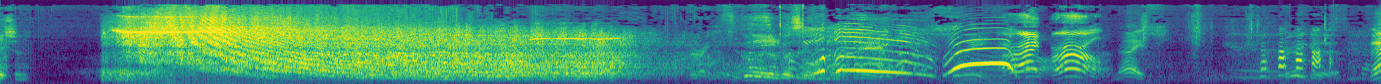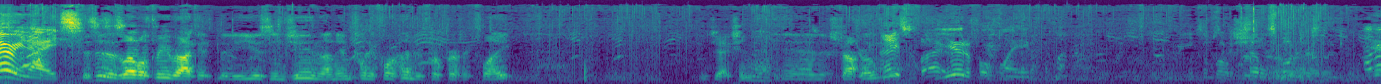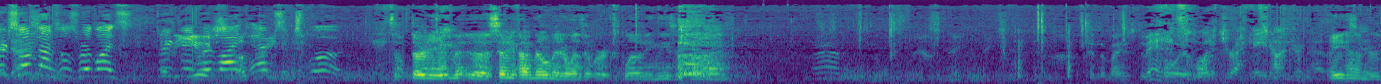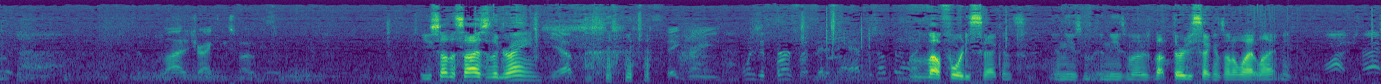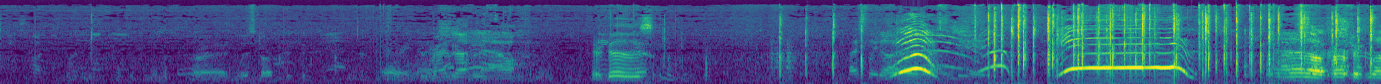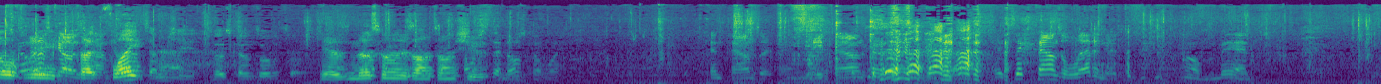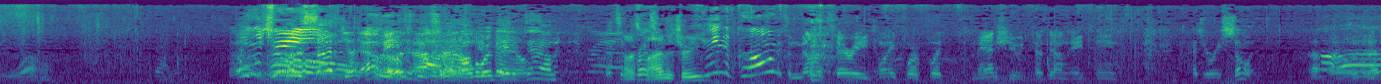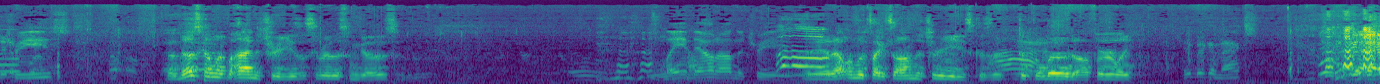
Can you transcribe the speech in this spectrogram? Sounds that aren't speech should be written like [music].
Ignition. Good whistle. All right, Burl. Nice. Very [laughs] good. Very nice. This is his level 3 rocket that he used in June on M2400 for a perfect flight. Ejection, and it's dropping. Nice fire. Beautiful flame. Looks like a shuttle smoke I've heard sometimes those red lines, three big red huge M's explode. It's a 38, uh, 75 millimeter ones that were exploding. These are fine. And the mains deploy it's at a lot of track. 800. 800. A lot of tracking smoke. You saw the size of the grain. Yep. [laughs] Big rain. What does it burn for? A minute and a half or something? Or? About 40 seconds in these in these motors. About 30 seconds on a white lightning. All right, let's start cooking. Very nice. Round. There it goes. Nicely done. And a perfect level 3 type flight. Ever seen it? Nose cones on its own. Yeah, the nose cone is on its own How much that nose cone weigh? Ten pounds, I think. Eight pounds. [laughs] There's six pounds of lead in it. Oh man. Wow. In the tree! Yeah, Oh, it's going all the way down. That's Oh, it's impressive. behind the trees. You mean the cone? It's a military 24-foot man chute cut down to 18. How'd you resew it? Uh-oh, got trees. The nose cone went behind the trees. Let's see where this one goes. [laughs] Laying down on the trees. Yeah, that one looks like it's on the trees because it took the load off early. Anybody got an axe? [laughs] [laughs]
